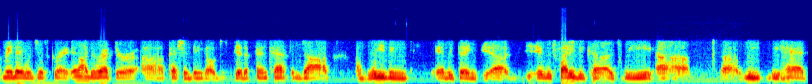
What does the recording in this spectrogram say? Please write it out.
I mean, they were just great. And our director, uh, Pesha Dingo, just did a fantastic job of weaving everything. Uh, it was funny because we uh, uh, we we had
